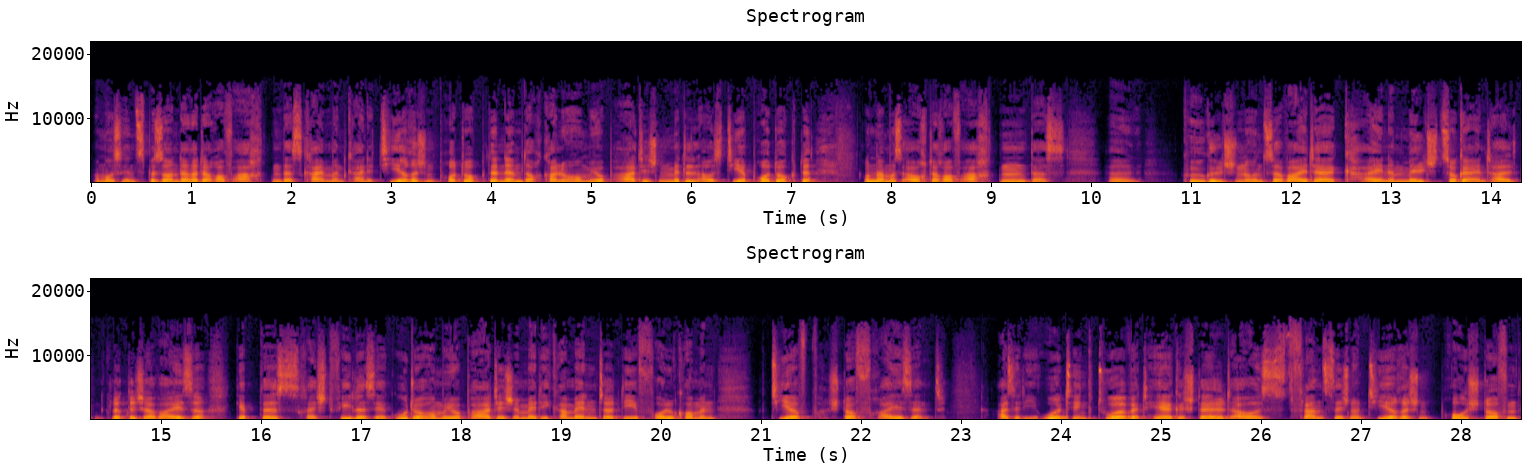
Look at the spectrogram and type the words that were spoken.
Man muss insbesondere darauf achten, dass man keine tierischen Produkte nimmt, auch keine homöopathischen Mittel aus Tierprodukte. Und man muss auch darauf achten, dass äh, Kügelchen und so weiter keinem Milchzucker enthalten. Glücklicherweise gibt es recht viele sehr gute homöopathische Medikamente, die vollkommen tierstofffrei sind. Also die Urtinktur wird hergestellt aus pflanzlichen und tierischen Rohstoffen.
